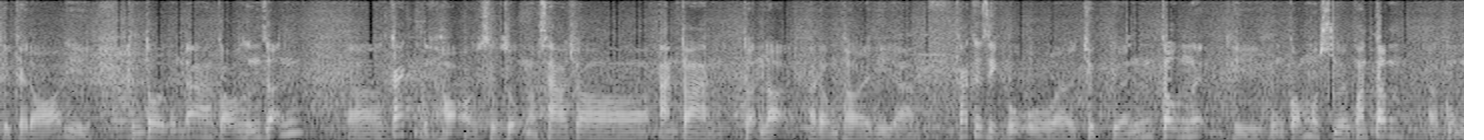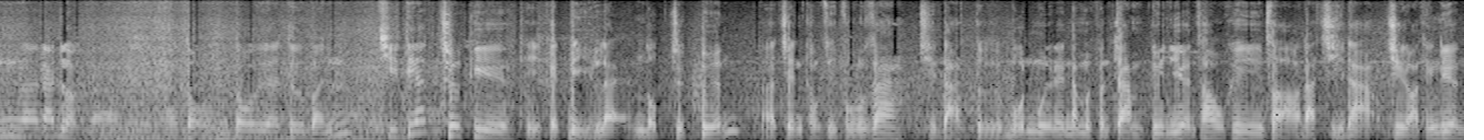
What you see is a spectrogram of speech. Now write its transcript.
Thì cái đó thì chúng tôi cũng đã có hướng dẫn ờ, cách để họ sử dụng làm sao cho an toàn, thuận lợi và đồng thời thì ờ, các cái dịch vụ ờ, trực tuyến công ấy thì cũng có một người quan tâm và cũng đã được tổ chúng tôi tư vấn chi tiết. Trước kia thì cái tỷ lệ nộp trực tuyến trên cổng dịch vụ quốc gia chỉ đạt từ 40 đến 50 phần trăm. Tuy nhiên sau khi sở đã chỉ đạo tri đoàn thanh niên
